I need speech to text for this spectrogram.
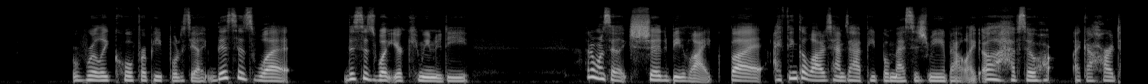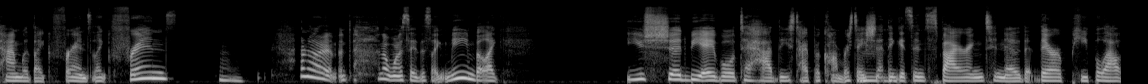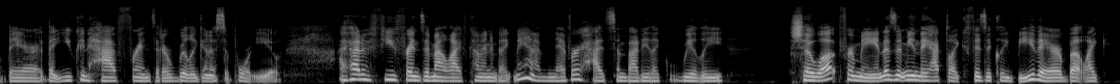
really cool for people to see like this is what this is what your community I don't want to say like should be like, but I think a lot of times I have people message me about like, oh, I have so hard, like a hard time with like friends. Like friends, Mm. I don't know. I don't want to say this like mean, but like you should be able to have these type of conversations. I Mm. think it's inspiring to know that there are people out there that you can have friends that are really going to support you. I've had a few friends in my life come in and be like, man, I've never had somebody like really show up for me. It doesn't mean they have to like physically be there, but like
